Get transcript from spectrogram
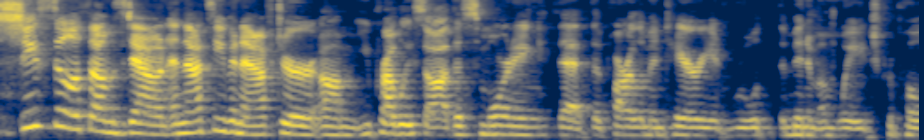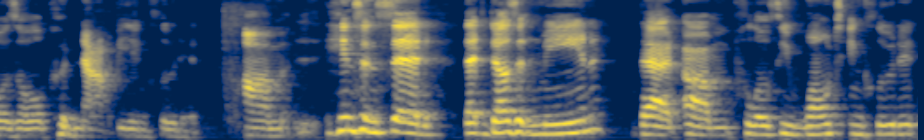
She's still a thumbs down, and that's even after um, you probably saw this morning that the parliamentarian ruled the minimum wage proposal could not be included. Um, Hinson said that doesn't mean that um, Pelosi won't include it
